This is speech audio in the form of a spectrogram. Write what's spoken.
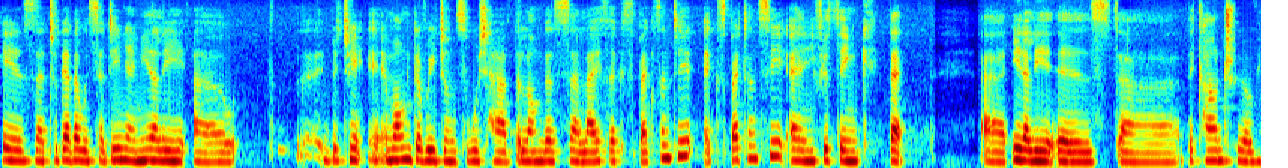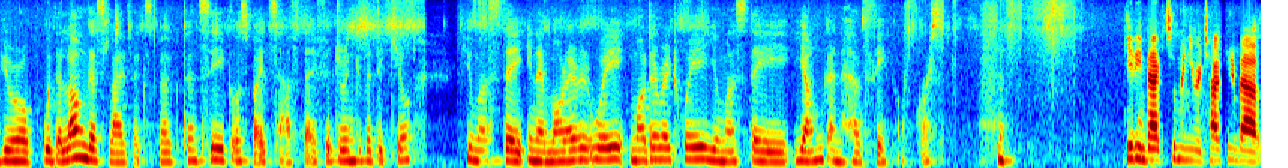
is uh, together with Sardinia and Italy uh, between among the regions which have the longest uh, life expectancy expectancy and if you think that uh, Italy is uh, the country of Europe with the longest life expectancy. It goes by itself that if you drink Verdicchio, you must stay in a moderate way. Moderate way. You must stay young and healthy, of course. Getting back to when you were talking about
